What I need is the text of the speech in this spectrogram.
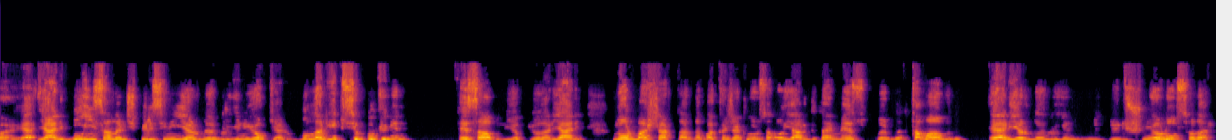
Evet. Yani bu insanların hiçbirisinin yarın öbür günü yok yani. Bunların hepsi bugünün hesabını yapıyorlar. Yani normal şartlarda bakacak olursan o Yargıtay mensuplarının tamamını eğer yarın öbür gün düşünüyor olsalar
